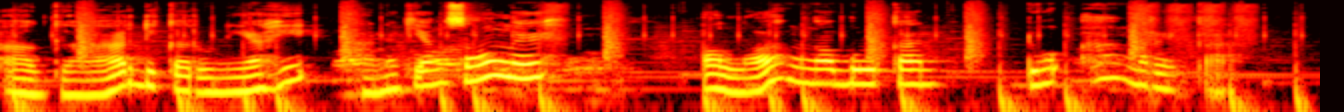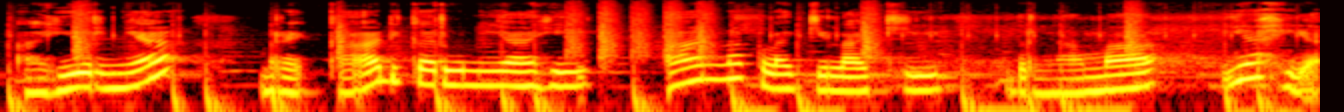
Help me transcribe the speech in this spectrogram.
agar dikaruniai anak yang soleh. Allah mengabulkan doa mereka. Akhirnya, mereka dikaruniai anak laki-laki bernama Yahya.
